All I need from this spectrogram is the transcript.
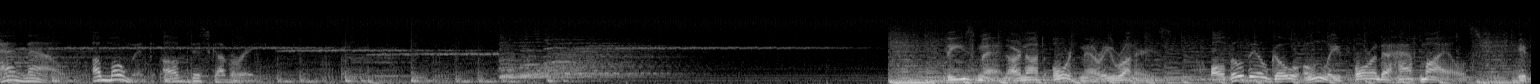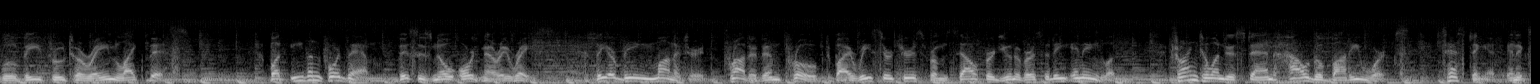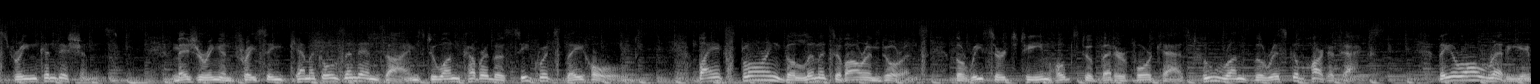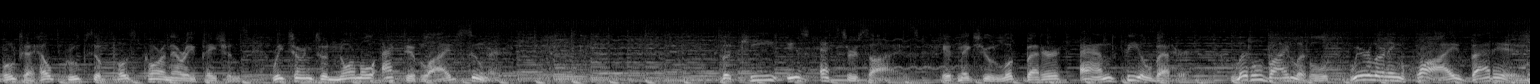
And now, a moment of discovery. These men are not ordinary runners. Although they'll go only four and a half miles, it will be through terrain like this. But even for them, this is no ordinary race. They are being monitored, prodded, and probed by researchers from Salford University in England, trying to understand how the body works, testing it in extreme conditions, measuring and tracing chemicals and enzymes to uncover the secrets they hold. By exploring the limits of our endurance, the research team hopes to better forecast who runs the risk of heart attacks. They are already able to help groups of post-coronary patients return to normal active lives sooner. The key is exercise. It makes you look better and feel better. Little by little, we're learning why that is.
